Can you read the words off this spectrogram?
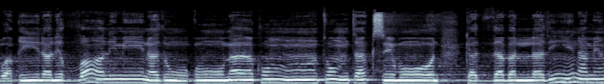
وقيل للظالمين ذوقوا ما كنتم تكسبون كذب الذين من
